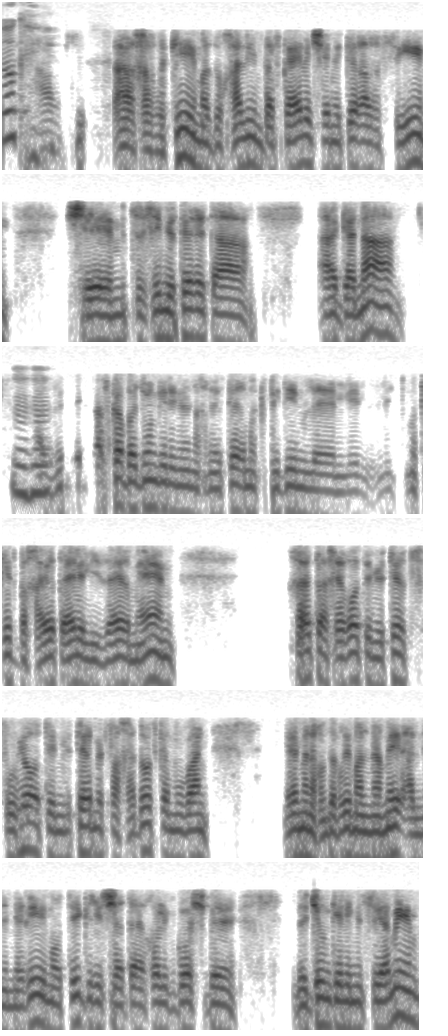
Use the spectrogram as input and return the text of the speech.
אוקיי. Okay. החרקים, הזוחלים, דווקא אלה שהם יותר ארסיים. שהם צריכים יותר את ההגנה, mm-hmm. אז דווקא בג'ונגלים אנחנו יותר מקפידים להתמקד בחיות האלה, להיזהר מהן. החיות האחרות הן יותר צפויות, הן יותר מפחדות כמובן. ואם אנחנו מדברים על, נמר, על נמרים או טיגריס שאתה יכול לפגוש בג'ונגלים מסוימים,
